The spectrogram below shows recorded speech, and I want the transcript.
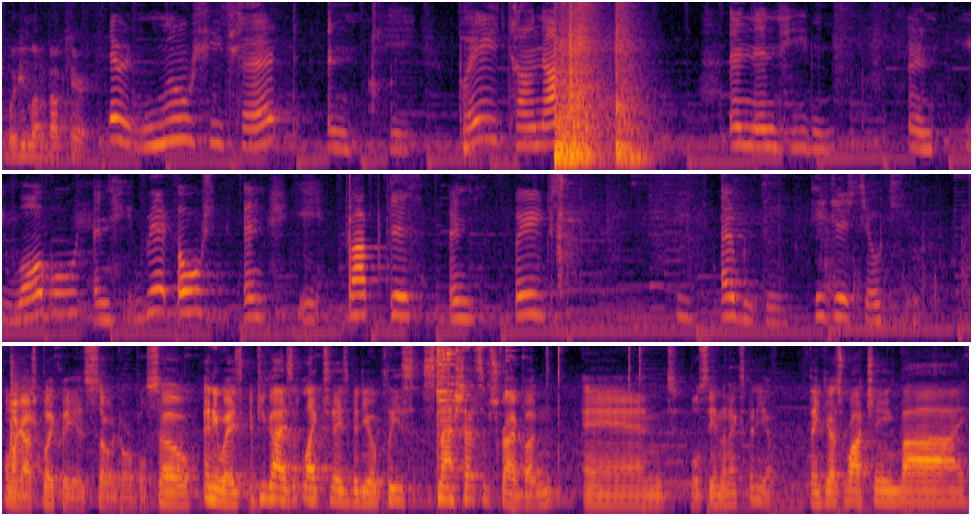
What do you love about Carrot? Carrot moves his head and he plays on up. And then he and he wobbles and he wiggles and he drops this and. He's everything. He's just so cute. Oh my gosh, Blakeley is so adorable. So anyways, if you guys like today's video, please smash that subscribe button and we'll see you in the next video. Thank you guys for watching. Bye.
